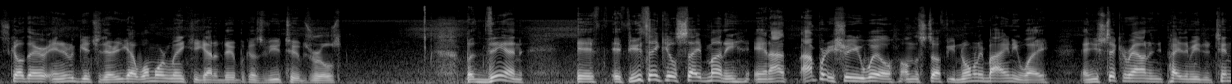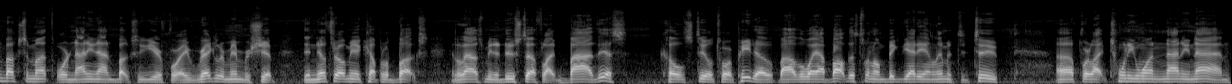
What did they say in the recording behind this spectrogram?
Just go there and it'll get you there. You got one more link you got to do because of YouTube's rules. But then if, if you think you'll save money, and I, I'm pretty sure you will on the stuff you normally buy anyway, and you stick around and you pay them either 10 bucks a month or 99 bucks a year for a regular membership, then they'll throw me a couple of bucks. It allows me to do stuff like buy this cold steel torpedo. By the way, I bought this one on Big Daddy Unlimited too uh, for like $21.99.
